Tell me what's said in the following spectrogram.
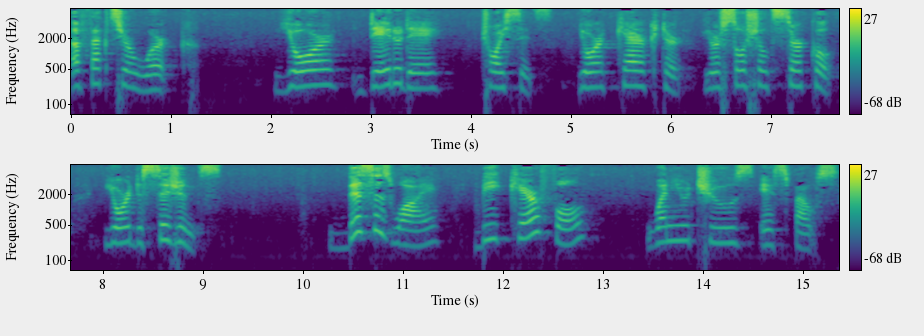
affects your work, your day to day choices, your character, your social circle, your decisions. This is why be careful when you choose a spouse.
